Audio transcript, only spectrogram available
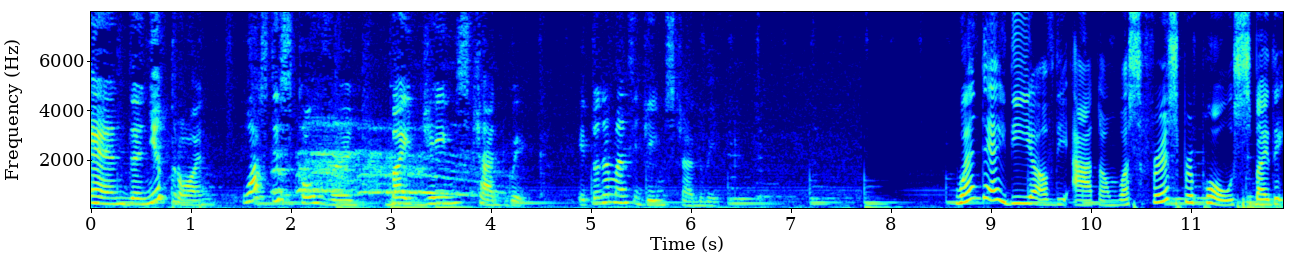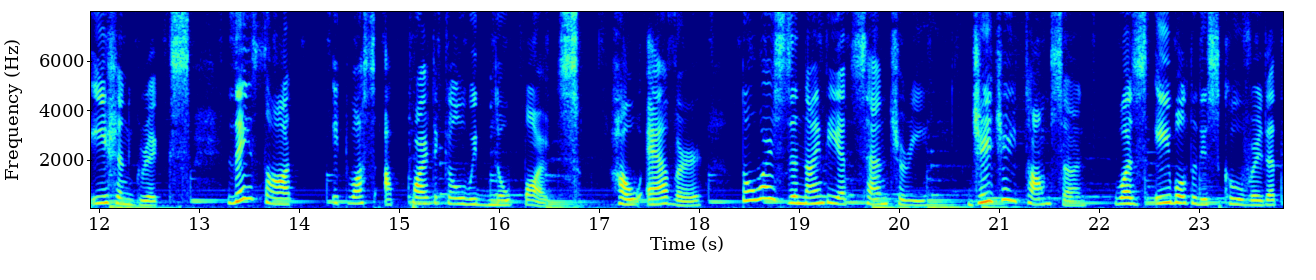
And the neutron was discovered by James Chadwick. Ito naman si James Chadwick. When the idea of the atom was first proposed by the ancient Greeks, they thought it was a particle with no parts. However, Towards the 90th century, J.J. Thomson was able to discover that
